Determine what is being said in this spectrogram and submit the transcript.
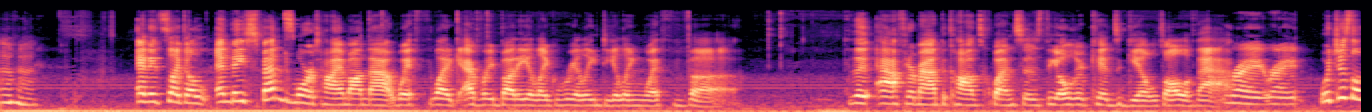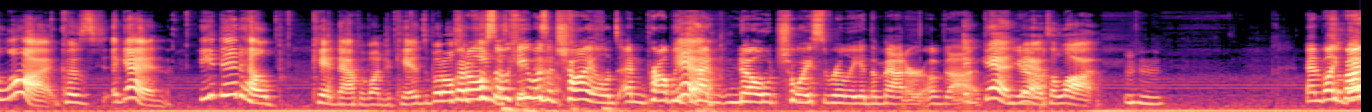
mm-hmm. and it's like a and they spend more time on that with like everybody like really dealing with the the aftermath the consequences the older kids guilt all of that Right, right. which is a lot because again he did help kidnap a bunch of kids but also but also was he was a child and probably Yeah. had no choice really in the matter of that. again yeah. it's a lot Mm-hmm. And like So by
